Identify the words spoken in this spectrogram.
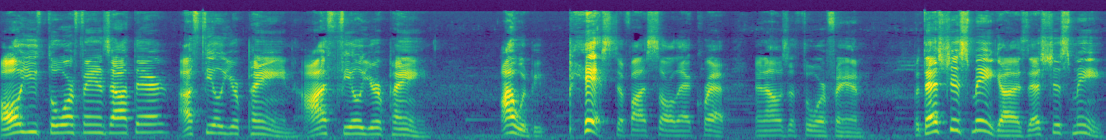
all you Thor fans out there, I feel your pain. I feel your pain. I would be pissed if I saw that crap and I was a Thor fan. But that's just me, guys. That's just me.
